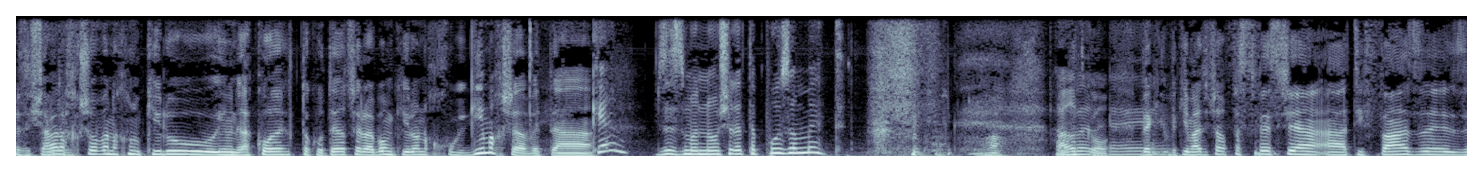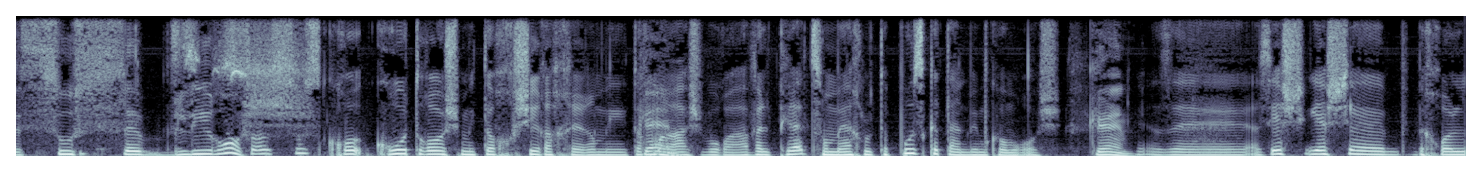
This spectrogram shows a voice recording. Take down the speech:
אז אפשר לחשוב אנחנו כאילו, אם אני רק קורא את הכותרת של האלבום, כאילו אנחנו חוגגים עכשיו את ה... כן, זה זמנו של התפוז המת. הארדקור. אה, וכמעט אפשר לפספס שהעטיפה זה זה סוס אה, בלי ראש. סוס, כרות ראש מתוך שיר אחר, מתוך כן. מראה שבורה, אבל תראה, צומח לו תפוז קטן במקום ראש. כן. אז, אה, אז יש, יש בכל,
